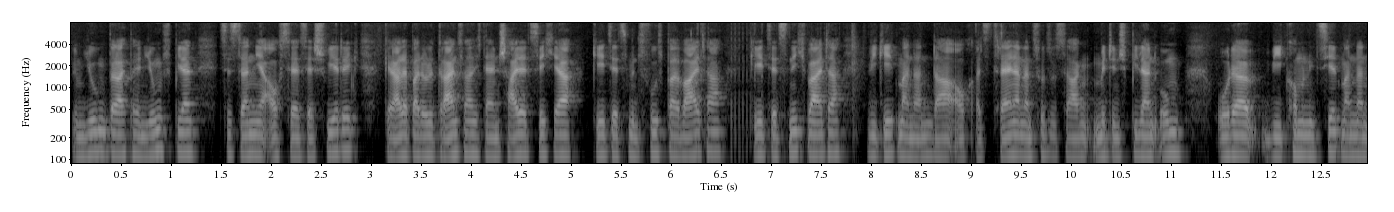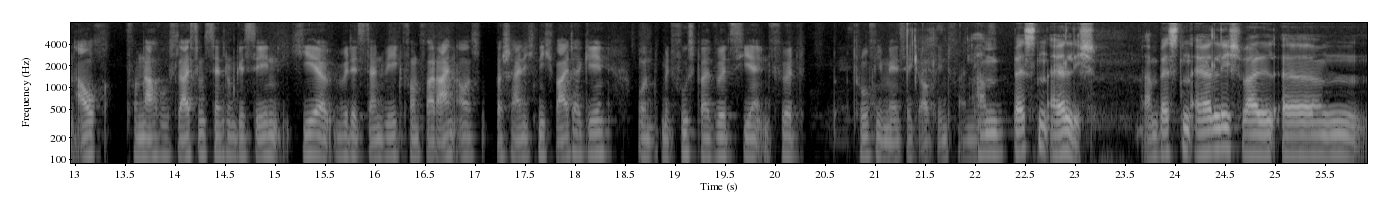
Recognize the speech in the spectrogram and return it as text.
im Jugendbereich bei den jungen Spielern ist es dann ja auch sehr, sehr schwierig. Gerade bei der U23, da entscheidet sich ja, geht es jetzt mit Fußball weiter, geht es jetzt nicht weiter. Wie geht man dann da auch als Trainer dann sozusagen mit den Spielern um? Oder wie kommuniziert man dann auch vom Nachwuchsleistungszentrum gesehen, hier wird jetzt dein Weg vom Verein aus wahrscheinlich nicht weitergehen und mit Fußball wird es hier in Fürth profimäßig auf jeden Fall nicht. Am besten ehrlich am besten ehrlich, weil ähm,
